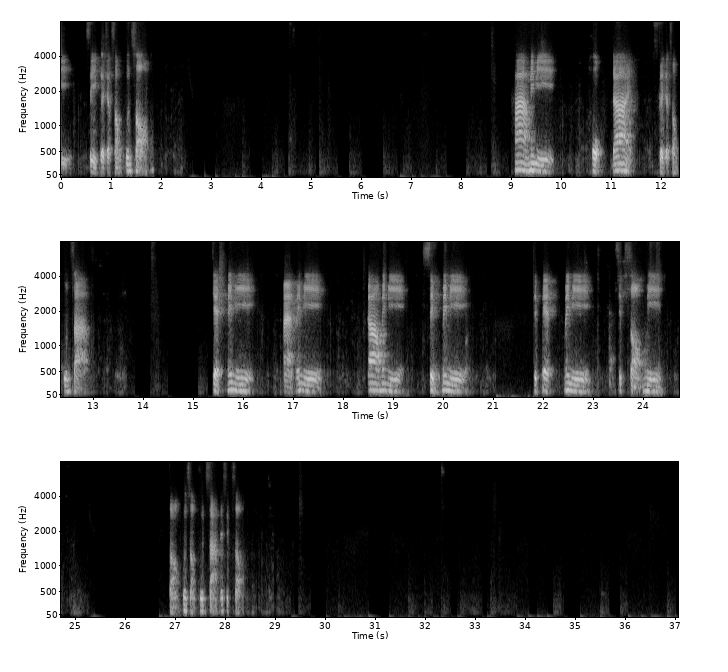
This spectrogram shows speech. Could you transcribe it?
สี่เกิดจากสองคูณสองห้าไม่มีหกได้ เกิดจากสองคูณสามเจ็ดไม่มีแปดไม่มีเก้าไม่มีสิบไม่มีสิบเอ็ดไม่มีสิบสองมีสองคูณสองคูณสามได้สิบสอง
